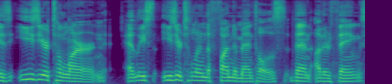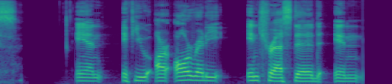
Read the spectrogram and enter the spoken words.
is easier to learn, at least easier to learn the fundamentals than other things. And if you are already interested in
